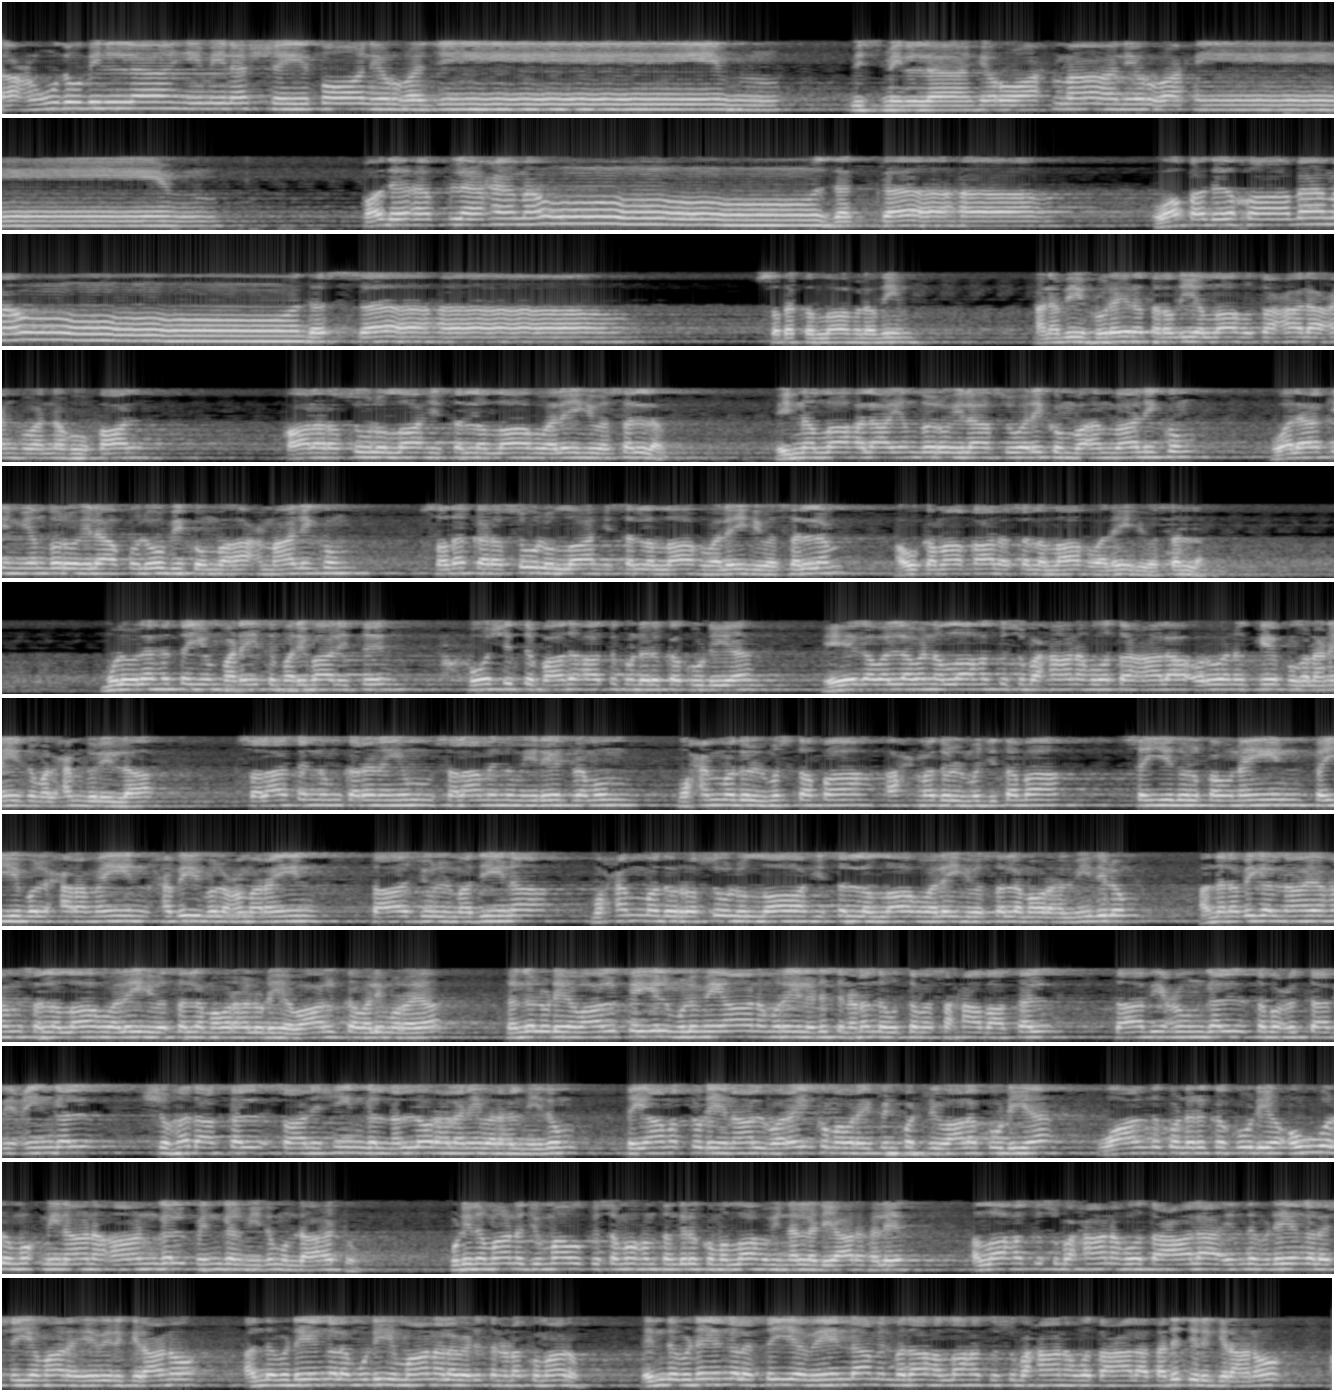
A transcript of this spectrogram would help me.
أعوذ بالله من الشيطان الرجيم. بسم الله الرحمن الرحيم. قد أفلح من زكاها وقد خاب من دساها. صدق الله العظيم. عن ابي هريره رضي الله تعالى عنه انه قال قال رسول الله صلى الله عليه وسلم ان الله لا ينظر الى صوركم واموالكم ولكن ينظر الى قلوبكم واعمالكم صدق رسول الله صلى الله عليه وسلم او كما قال صلى الله عليه وسلم முழு உலகத்தையும் படைத்து பரிபாலித்து போஷித்து பாதுகாத்து கொண்டிருக்கக்கூடிய ஏக வல்லவன் அல்லாஹுக்கு சுபஹான ஒருவனுக்கே புகழ் அனைத்தும் அல்ஹம்துல்லா சலாத் என்னும் கருணையும் சலாம் என்னும் இடேற்றமும் முஹம்மதுல் முஸ்தபா அஹ்மதுல் முஜ்தபா சையீதுல் கவுனைன் தையீபுல் ஹரமைன் ஹபீபுல் உமரைன் தாஜுல் மதீனா முஹம்மது ரசூலுல்லாஹி சல்லாஹூ அலஹி வசல்லம் அவர்கள் மீதிலும் அந்த நபிகள் நாயகம் சல்லல்லாஹூ அலஹி வசல்லம் அவர்களுடைய வாழ்க்கை வழிமுறையா தங்களுடைய வாழ்க்கையில் முழுமையான முறையில் எடுத்து நடந்த உத்தம சஹாபாக்கள் தாபிஊன்கள் தபுத்தாபிகள் சுஹதாக்கள் சாலிஹீன்கள் நல்லோர்கள் அனைவர்கள் மீதும் தையாமத்துடைய நாள் வரைக்கும் அவரை பின்பற்றி வாழக்கூடிய வாழ்ந்து கொண்டிருக்கக்கூடிய ஒவ்வொரு மீனான ஆண்கள் பெண்கள் மீதும் உண்டாகட்டும். புனிதமான ஜும்மாவுக்கு சமூகம் தந்திருக்கும் அல்லாஹுவின் நல்லடியார்களே அல்லாஹுக்கு சுபஹான ஹோத்தாலா எந்த விடயங்களை செய்யுமாறு ஏவிருக்கிறானோ அந்த விடயங்களை முடியுமான அளவு எடுத்து நடக்குமாறும் எந்த விடயங்களை செய்ய வேண்டாம் என்பதாக அல்லாஹு சுபஹான தடுத்திருக்கிறானோ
